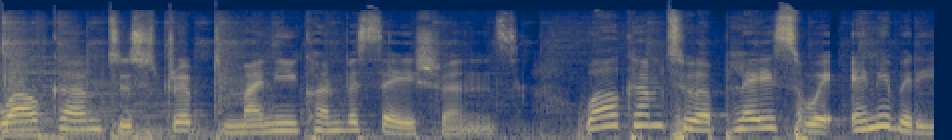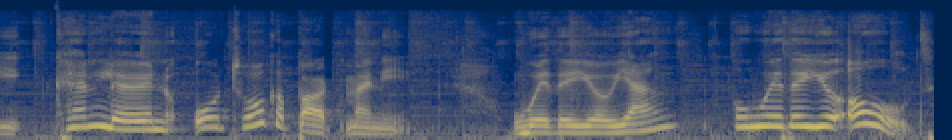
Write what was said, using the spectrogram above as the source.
Welcome to Stripped Money Conversations. Welcome to a place where anybody can learn or talk about money. Whether you're young or whether you're old,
